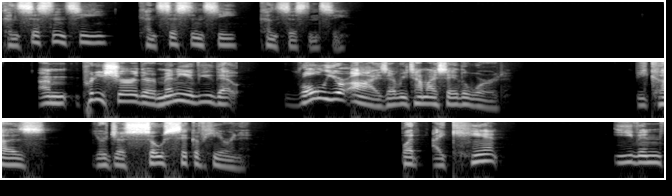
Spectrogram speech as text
Consistency, consistency, consistency. I'm pretty sure there are many of you that roll your eyes every time I say the word because you're just so sick of hearing it. But I can't even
